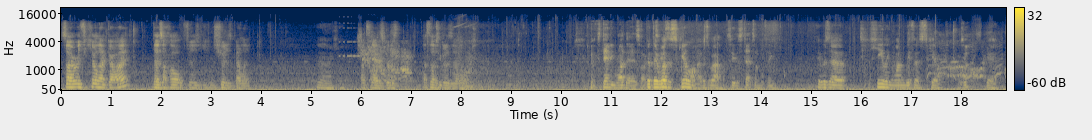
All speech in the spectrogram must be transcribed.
So if you kill that guy, there's a hole for you, you can shoot his belly. Oh, okay. That's not as good as that's not as good as the other ones. Like standing right there so But could there see, was a skill on it as well. see the stats on the thing. It was a healing one with a skill. Was it? Yeah.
